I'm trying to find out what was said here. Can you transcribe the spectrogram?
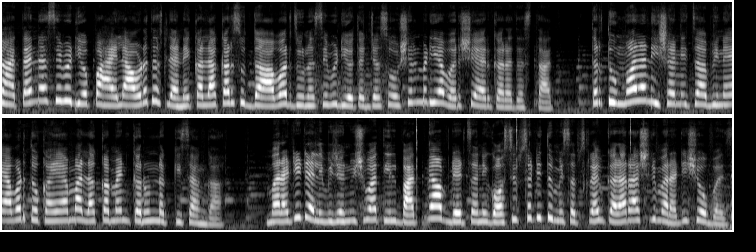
चाहत्यांना असे व्हिडिओ पाहायला आवडत असल्याने कलाकार सुद्धा आवर्जून असे व्हिडिओ त्यांच्या सोशल मीडियावर शेअर करत असतात. तर तुम्हाला निशानीचा अभिनय आवडतो का हे आम्हाला कमेंट करून नक्की सांगा. मराठी टेलिव्हिजन विश्वातील बातम्या अपडेट्स आणि गॉसिपसाठी तुम्ही सबस्क्राईब करा राष्ट्रीय मराठी शोबज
